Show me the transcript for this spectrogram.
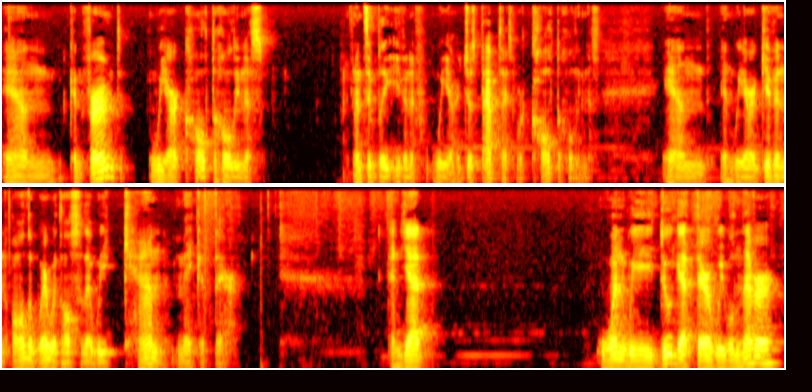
and confirmed, we are called to holiness. And simply, even if we are just baptized, we're called to holiness. And, and we are given all the wherewithal so that we can make it there. And yet, when we do get there, we will never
